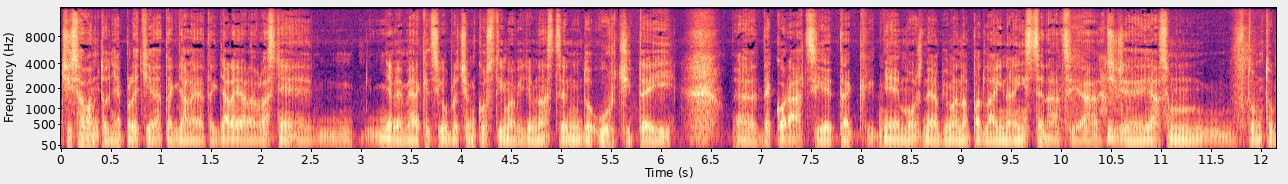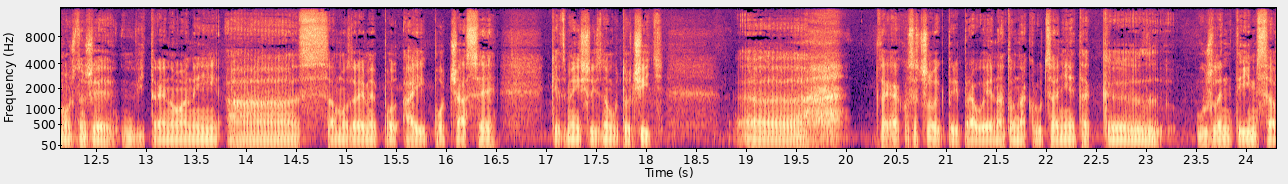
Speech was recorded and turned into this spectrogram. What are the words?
či sa vám to nepletie a tak ďalej a tak ďalej, ale vlastne neviem, ja keď si oblečem kostým a vidím na scénu do určitej e, dekorácie, tak nie je možné, aby ma napadla iná inscenácia. Čiže ja som v tomto možno, že vytrenovaný a samozrejme aj po čase, keď sme išli znovu točiť, e, tak ako sa človek pripravuje na to nakrúcanie, tak e, už len tým sa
